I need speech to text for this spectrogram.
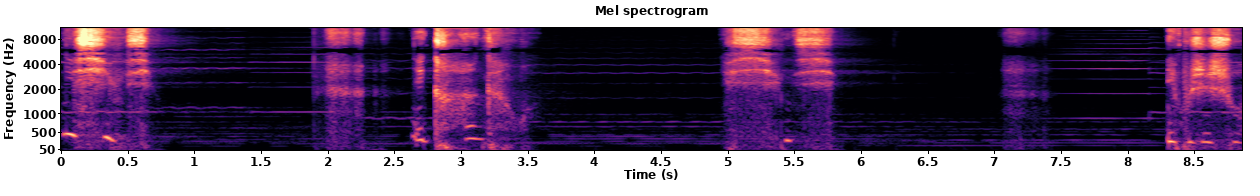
你醒醒，你看看我。星星，你不是说，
